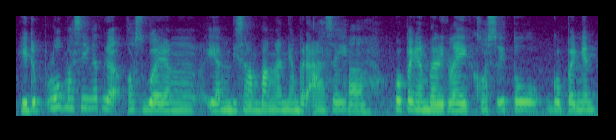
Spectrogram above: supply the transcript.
hidup lu masih ingat nggak kos gue yang yang di Sampangan yang ber AC Ah. gue pengen balik lagi kos itu gue pengen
